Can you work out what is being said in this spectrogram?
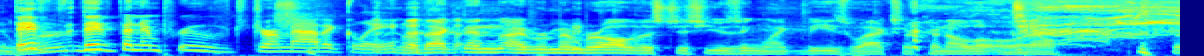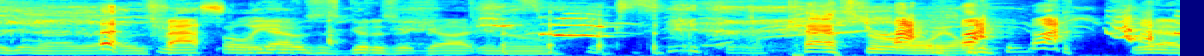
they've they've been improved dramatically. Well, back then, I remember all of us just using like beeswax or canola oil. Or, you know, yeah, it was, Vaseline. yeah, it was as good as it got. You know. Castor oil. Yeah.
